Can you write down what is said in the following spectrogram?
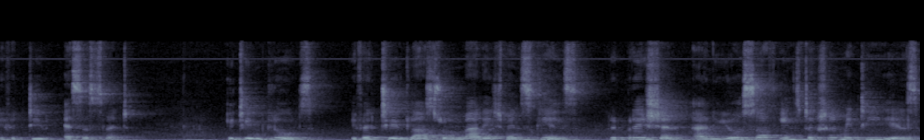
effective assessment. It includes effective classroom management skills, preparation and use of instructional materials,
